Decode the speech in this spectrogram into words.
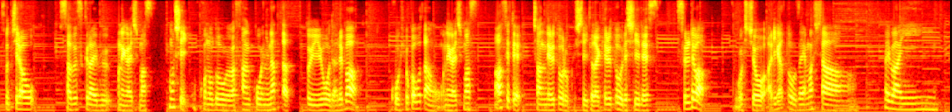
そちらをサブスクライブお願いします。もしこの動画が参考になったというようであれば、高評価ボタンをお願いします。合わせてチャンネル登録していただけると嬉しいです。それではご視聴ありがとうございました。バイバイ。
